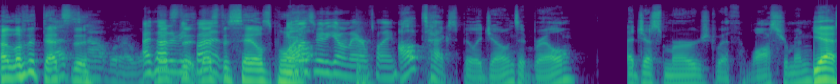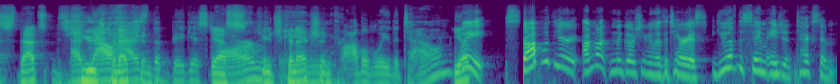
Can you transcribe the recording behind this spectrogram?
I love that. That's, That's the. not what I want. I thought That's it'd be the, fun. that's the sales he point. wants me to get on an airplane. I'll text Billy Jones at Brill that just merged with Wasserman. yes, that's a and huge now connection. has the biggest Yes, arm huge in connection. probably the town. Yep. Wait, stop with your. I'm not negotiating with a terrorist. You have the same agent. Text him.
